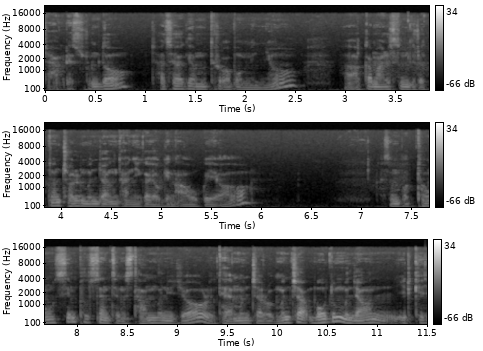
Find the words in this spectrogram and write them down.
자, 그래서 좀 더 자세하게 한번 들어가 보면요. 아까 말씀드렸던 절 문장 단위가 여기 나오고요. 그래서 보통 simple 단문이죠. 대문자로 문자 모든 문장은 이렇게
